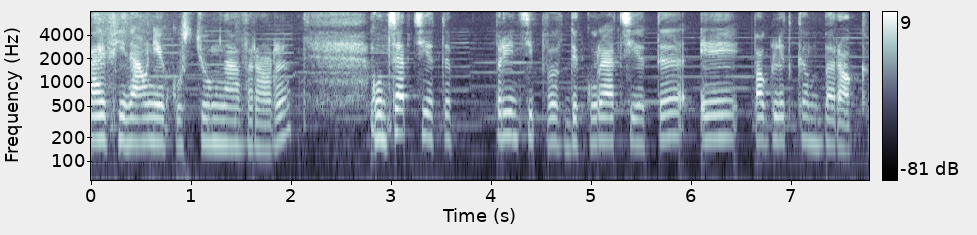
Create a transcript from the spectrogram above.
Това е финалния костюм на Аврора. Концепцията, принцип в декорацията е поглед към барока,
